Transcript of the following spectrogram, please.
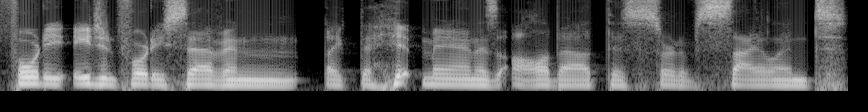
40 Agent 47, like the Hitman is all about this sort of silent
